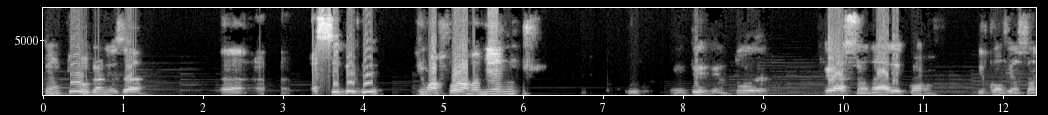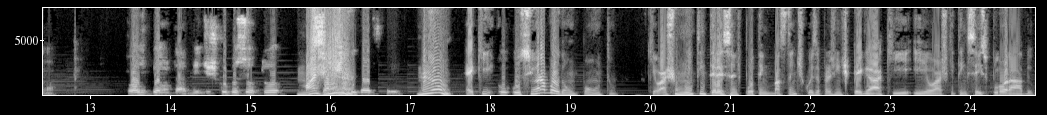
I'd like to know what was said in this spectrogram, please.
tentou organizar a, a CBD de uma forma menos interventora, reacionária e, con, e convencional. Pode perguntar, me desculpa se eu estou. Imagina! Não, é que o, o senhor abordou um ponto que eu acho muito interessante. Pô, tem bastante coisa para a gente pegar aqui e eu acho que tem que ser explorado.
